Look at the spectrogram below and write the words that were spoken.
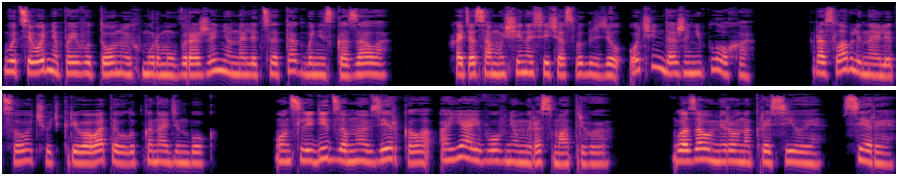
Вот сегодня по его тону и хмурому выражению на лице так бы не сказала хотя сам мужчина сейчас выглядел очень даже неплохо. Расслабленное лицо, чуть кривоватая улыбка на один бок. Он следит за мной в зеркало, а я его в нем и рассматриваю. Глаза у Мирона красивые, серые.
